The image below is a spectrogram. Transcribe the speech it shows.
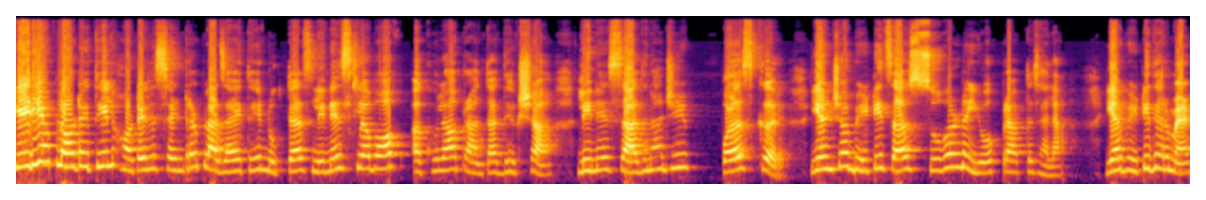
केडिया प्लॉट येथील हॉटेल सेंटर प्लाझा येथे नुकत्याच लिनेस क्लब ऑफ अकोला प्रांताध्यक्षा लिनेस साधनाजी पळसकर यांच्या भेटीचा सुवर्ण योग प्राप्त झाला. या भेटी दरम्यान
